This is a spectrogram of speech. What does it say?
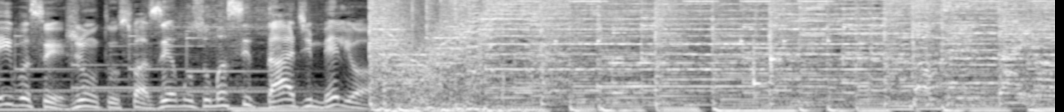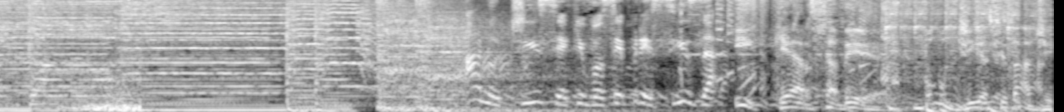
e você, juntos fazemos uma cidade melhor. A notícia que você precisa e quer saber. Bom dia, cidade.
